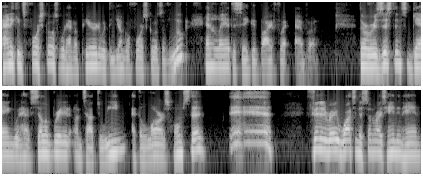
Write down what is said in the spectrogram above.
Anakin's Force ghost would have appeared with the younger Force ghosts of Luke and Leia to say goodbye forever. The Resistance gang would have celebrated on Tatooine at the Lars homestead. Eh. Finn and Rey watching the sunrise hand in hand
